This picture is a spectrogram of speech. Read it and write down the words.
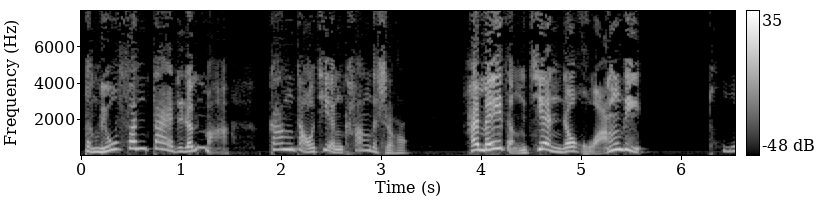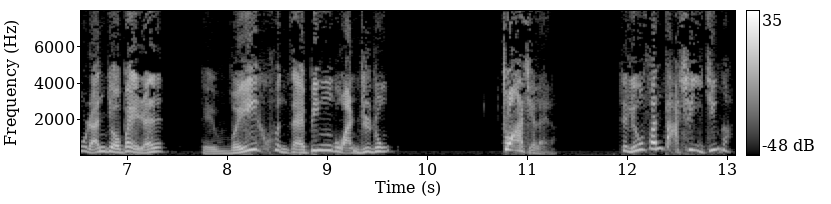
等刘藩带着人马刚到健康的时候，还没等见着皇帝，突然就被人给围困在宾馆之中，抓起来了。这刘帆大吃一惊啊！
